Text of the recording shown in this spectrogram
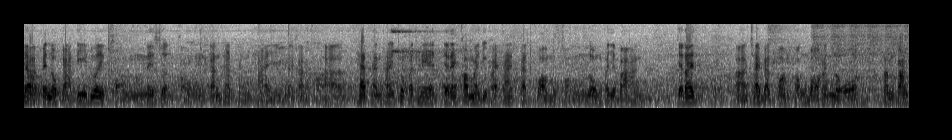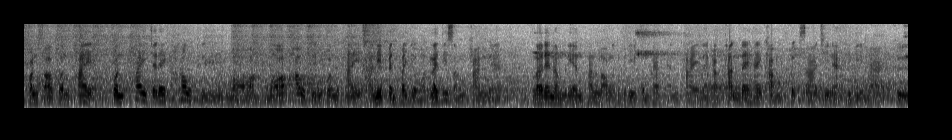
จะเป็นโอกาสดีด้วยของในส่วนของการแพทย์แผนไทยนะครับแพทย์แผนไทยทั่วประเทศจะได้เข้ามาอยู่ภายใต้แพลตฟอร์มของโรงพยาบาล จะได้ใช้แพลตฟอร์มของหมอฮันโหลทำการคอนซัลท์คนไข้คนไข้จะได้เข้าถึงหมอ หมอเข้าถึงคนไข้ อันนี้เป็นประโยชน์และที่สำคัญเนี่ย เราได้นำเรียนท่านรองอธิบดีกรมแพทย์แผนไทยนะครับ ท่านได้ให้คำปรึกษาชี้แนะที่ดีมาก คือ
